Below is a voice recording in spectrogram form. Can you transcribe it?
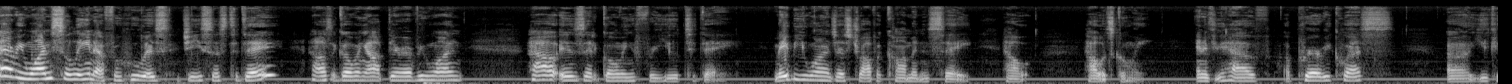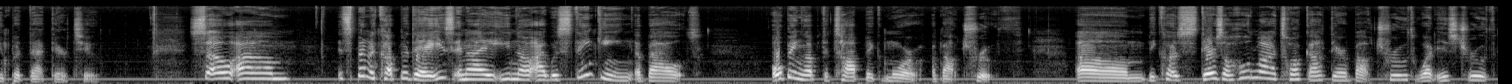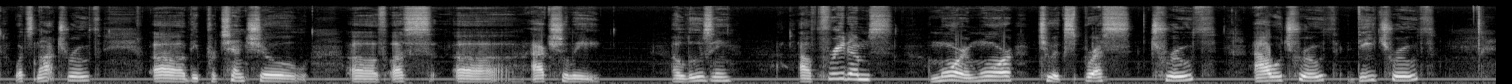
Hey everyone, Selena for Who is Jesus Today. How's it going out there, everyone? How is it going for you today? Maybe you want to just drop a comment and say how how it's going. And if you have a prayer request, uh, you can put that there too. So, um, it's been a couple of days, and I, you know, I was thinking about opening up the topic more about truth um, because there's a whole lot of talk out there about truth, what is truth, what's not truth, uh, the potential of us uh, actually uh, losing our freedoms more and more to express truth, our truth, the truth.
